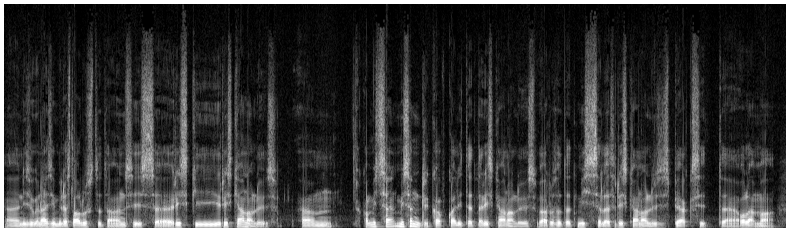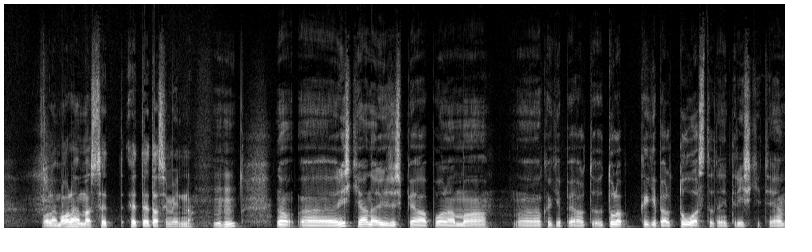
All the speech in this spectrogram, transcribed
niisugune asi, millest alustada, on siis äh, riski, riskianalüüs. Ähm, aga mis on, mis on kvaliteetne riskianalüüs või aru saada, et mis selles riskianalüüsis peaksid äh, olema, olema olemas, et, et edasi minna mm? -hmm. no äh, riskianalüüsis peab olema äh, kõigepealt, tuleb kõigepealt tuvastada need riskid, jah,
